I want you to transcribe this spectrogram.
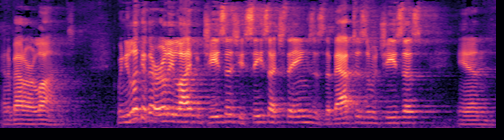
and about our lives. When you look at the early life of Jesus, you see such things as the baptism of Jesus in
